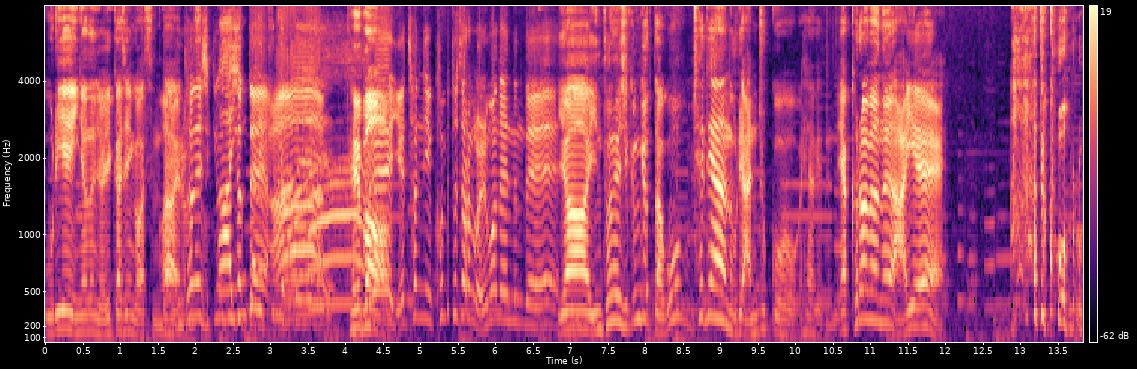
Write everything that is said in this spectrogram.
우리의 인연은 여기까지인 것 같습니다 아, 아, 끊기셨대. 인터넷 아 대박. 그래, 예찬님 컴퓨터 자랑 걸 얼마나 했는데. 야 인터넷이 끊겼다고? 최대한 우리 안 죽고 해야겠는데. 야 그러면은 아예 하드코어로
